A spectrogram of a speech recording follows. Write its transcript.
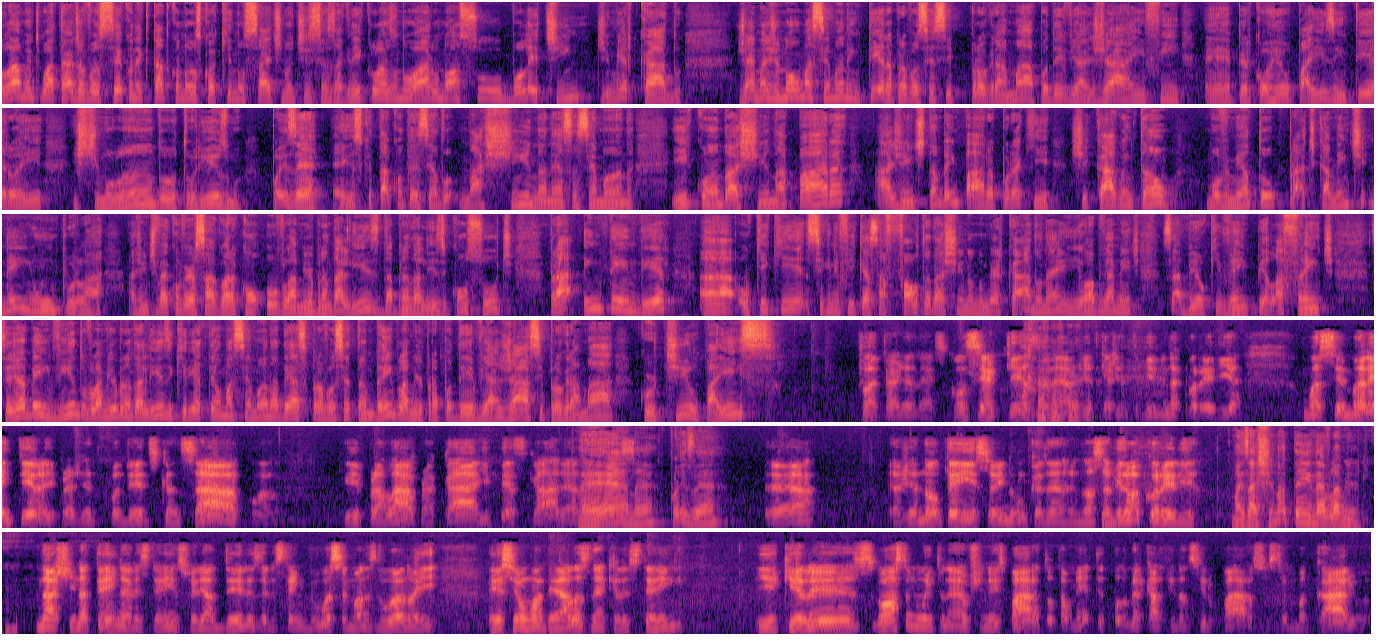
Olá, muito boa tarde a você conectado conosco aqui no site Notícias Agrícolas, no ar o nosso boletim de mercado. Já imaginou uma semana inteira para você se programar, poder viajar, enfim, é, percorrer o país inteiro aí, estimulando o turismo? Pois é, é isso que está acontecendo na China nessa semana. E quando a China para, a gente também para por aqui. Chicago, então, movimento praticamente nenhum por lá. A gente vai conversar agora com o Vlamir Brandalize, da Brandalize Consult, para entender uh, o que, que significa essa falta da China no mercado, né? E, obviamente, saber o que vem pela frente. Seja bem-vindo, Vlamir Brandalize. Queria ter uma semana dessa para você também, Vlamir, para poder viajar, se programar, curtir o país. Boa tarde, Alex. Com certeza, né? O jeito que a gente vive na correria, uma semana inteira aí para a gente poder descansar, ir para lá, para cá, ir pescar, né? É, né? Pois é. É. A gente não tem isso aí nunca, né? Nossa vida é uma correria. Mas a China tem, né, Vlamir? Na China tem, né? Eles têm os feriados deles, eles têm duas semanas do ano aí. Esse é uma delas, né? Que eles têm e que eles gostam muito, né? O chinês para totalmente, todo o mercado financeiro para, o sistema bancário,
